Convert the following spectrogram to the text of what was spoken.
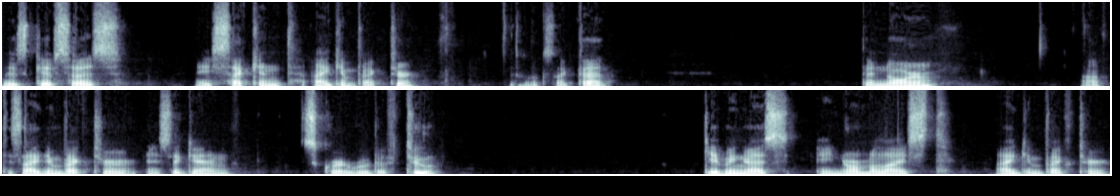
This gives us a second eigenvector. It looks like that. The norm of this eigenvector is again square root of 2, giving us a normalized eigenvector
